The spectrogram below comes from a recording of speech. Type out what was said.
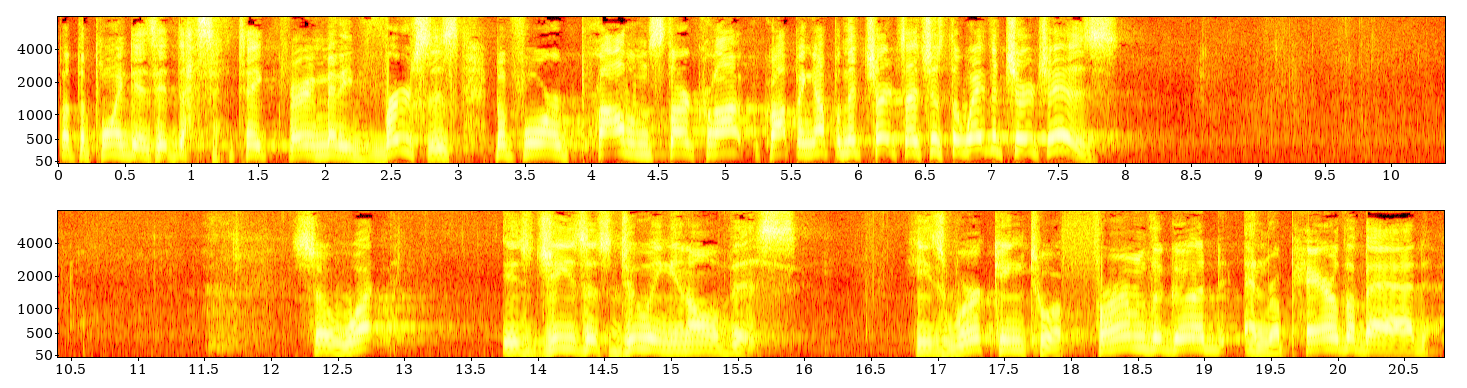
But the point is, it doesn't take very many verses before problems start cropping up in the church. That's just the way the church is. So, what is Jesus doing in all this? He's working to affirm the good and repair the bad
